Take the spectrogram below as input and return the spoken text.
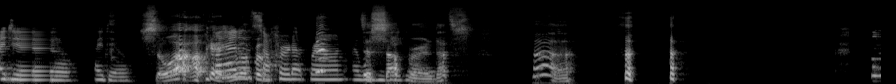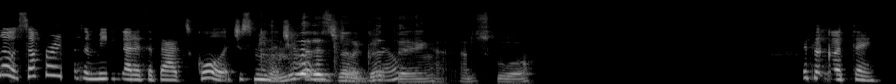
I do. I do. So wow, okay, if I hadn't from suffered at Brown, I be suffer. That's huh. Well, no, suffering doesn't mean that it's a bad school. It just means it that has been a you, you good know? thing out of school. It's a good thing.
